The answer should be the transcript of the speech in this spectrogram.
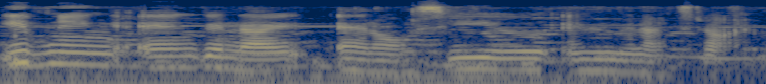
evening, and good night, and I'll see you in the next time.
